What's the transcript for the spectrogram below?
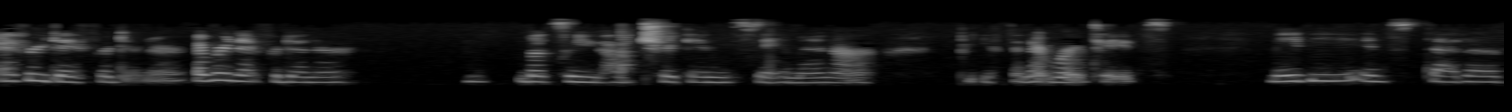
every day for dinner, every night for dinner, let's say you have chicken, salmon, or beef and it rotates. Maybe instead of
